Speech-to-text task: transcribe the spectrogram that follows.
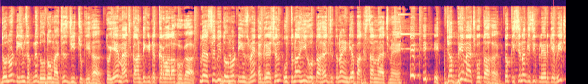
दोनों टीम्स अपने दो दो मैचेस जीत चुकी है। तो ये मैच कांटे की टक्कर वाला होगा। वैसे भी दोनों टीम्स में एग्रेशन उतना ही होता है जितना इंडिया पाकिस्तान मैच में। जब भी मैच होता है तो किसी न किसी प्लेयर के बीच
